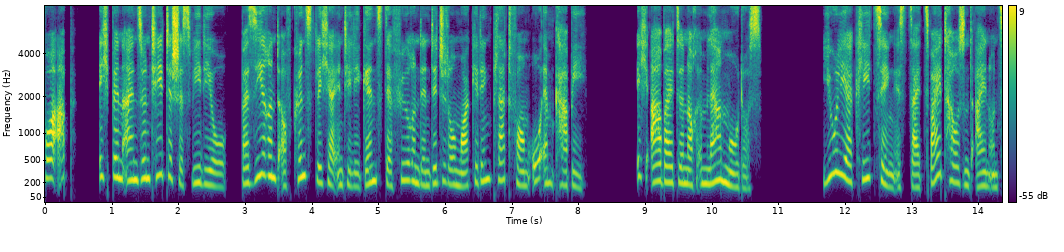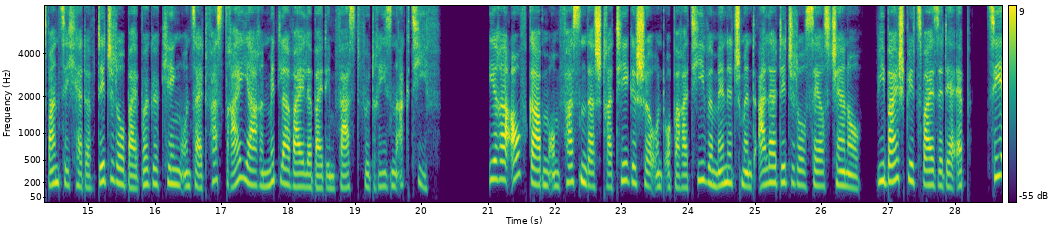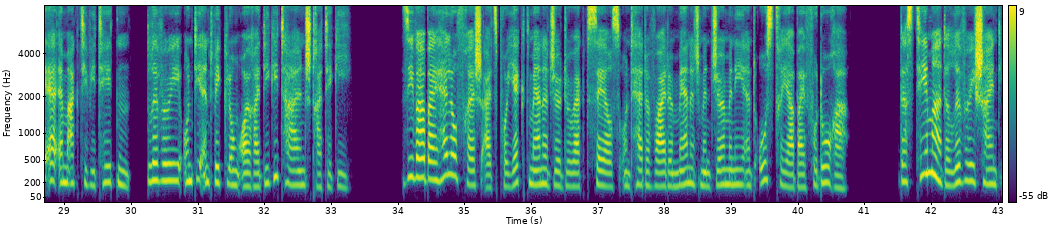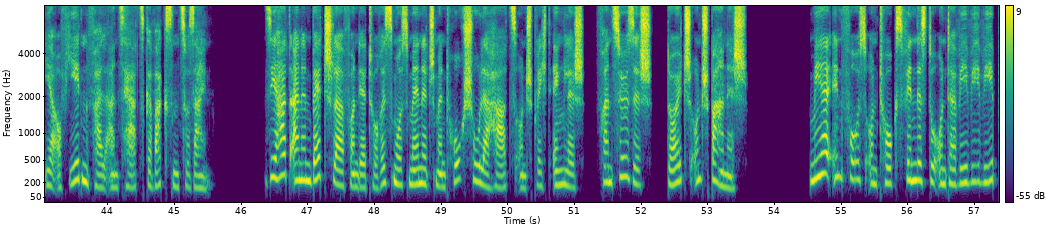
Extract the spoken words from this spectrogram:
Vorab, ich bin ein synthetisches Video, basierend auf künstlicher Intelligenz der führenden Digital Marketing Plattform OMKB. Ich arbeite noch im Lernmodus. Julia Klietzing ist seit 2021 Head of Digital bei Burger King und seit fast drei Jahren mittlerweile bei dem Fastfood-Riesen aktiv. Ihre Aufgaben umfassen das strategische und operative Management aller Digital Sales Channel, wie beispielsweise der App, CRM-Aktivitäten, Delivery und die Entwicklung eurer digitalen Strategie. Sie war bei HelloFresh als Projektmanager Direct Sales und Head of Rider Management Germany und Austria bei Fodora. Das Thema Delivery scheint ihr auf jeden Fall ans Herz gewachsen zu sein. Sie hat einen Bachelor von der Tourismusmanagement Hochschule Harz und spricht Englisch, Französisch, Deutsch und Spanisch. Mehr Infos und Talks findest du unter www.omkb.de.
